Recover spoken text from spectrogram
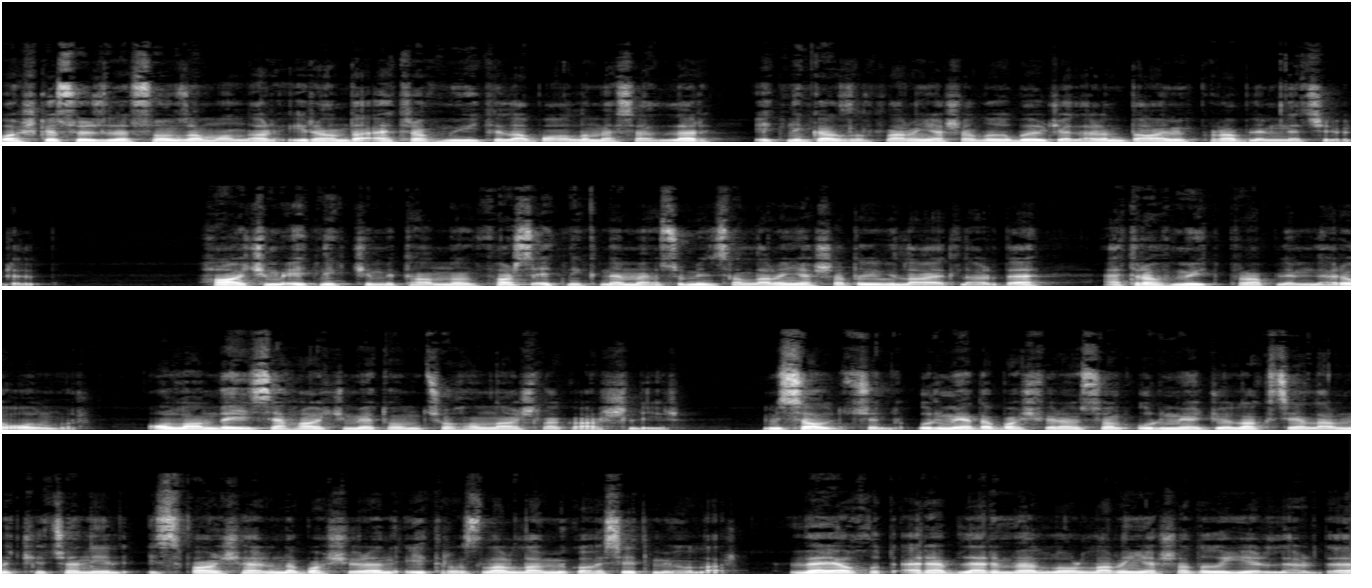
Başqa sözlə son zamanlar İranda ətraf mühit ilə bağlı məsələlər etnik azlıqların yaşadığı bölgələrin daimi probleminə çevrilib. Hakim etnik kimi tanınan fars etnikinə mənsub insanların yaşadığı vilayətlərdə ətraf mühit problemləri olmur. Olanda isə hakimiyyət onu çox anlayışla qarşılayır. Misal üçün, Urmiyada baş verən son Urmiya gölü aksiyalarını keçən il İsfahan şəhərində baş verən etirazlarla müqayisə etmək olar. Və yaxud ərəblərin və lorların yaşadığı yerlərdə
